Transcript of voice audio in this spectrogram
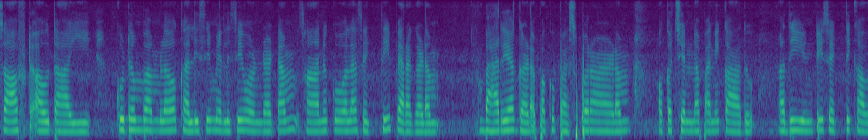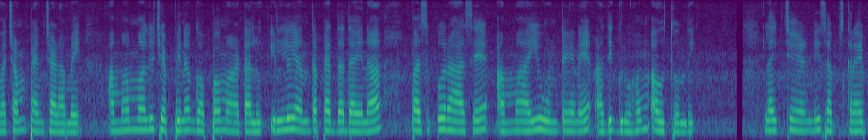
సాఫ్ట్ అవుతాయి. కుటుంబంలో కలిసి మెలిసి ఉండటం, సానుకూల శక్తి పెరగడం. భార్య గడపకు పసుపు రాయడం ఒక చిన్న పని కాదు. అది ఇంటి శక్తి కవచం పెంచడమే. అమ్మమ్మలు చెప్పిన గొప్ప మాటలు. ఇల్లు ఎంత పెద్దదైనా పసుపు రాసే అమ్మాయి ఉంటేనే అది గృహం అవుతుంది. లైక్ చేయండి. సబ్స్క్రైబ్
